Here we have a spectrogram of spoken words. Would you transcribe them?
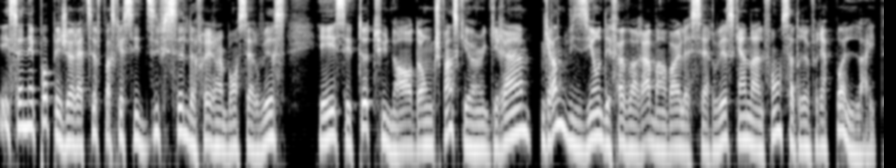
Et ce n'est pas péjoratif parce que c'est difficile d'offrir un bon service et c'est toute une art. Donc, je pense qu'il y a une grand, grande vision défavorable envers le service quand, dans le fond, ça ne devrait pas l'être.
